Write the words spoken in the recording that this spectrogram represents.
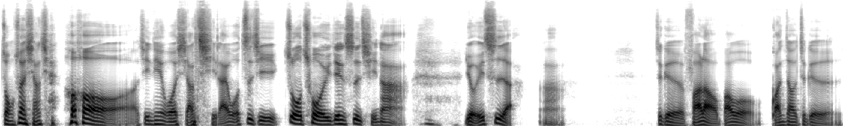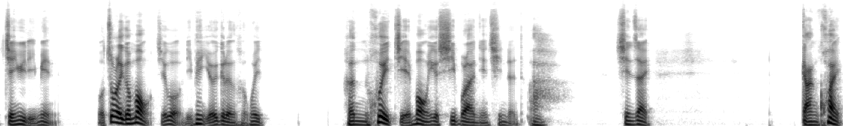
总算想起来，吼吼！今天我想起来，我自己做错一件事情啊。有一次啊，啊，这个法老把我关到这个监狱里面，我做了一个梦，结果里面有一个人很会。很会解梦，一个希伯来年轻人啊！现在赶快，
